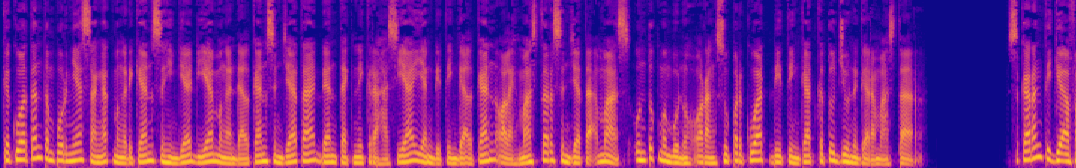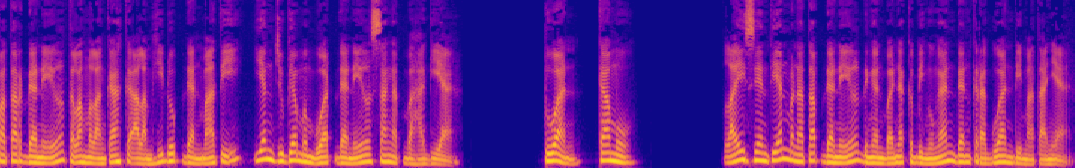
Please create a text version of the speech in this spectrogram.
kekuatan tempurnya sangat mengerikan sehingga dia mengandalkan senjata dan teknik rahasia yang ditinggalkan oleh master senjata emas untuk membunuh orang super kuat di tingkat ketujuh negara master. Sekarang tiga avatar Daniel telah melangkah ke alam hidup dan mati, yang juga membuat Daniel sangat bahagia. Tuan, kamu. Lai Zentian menatap Daniel dengan banyak kebingungan dan keraguan di matanya.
